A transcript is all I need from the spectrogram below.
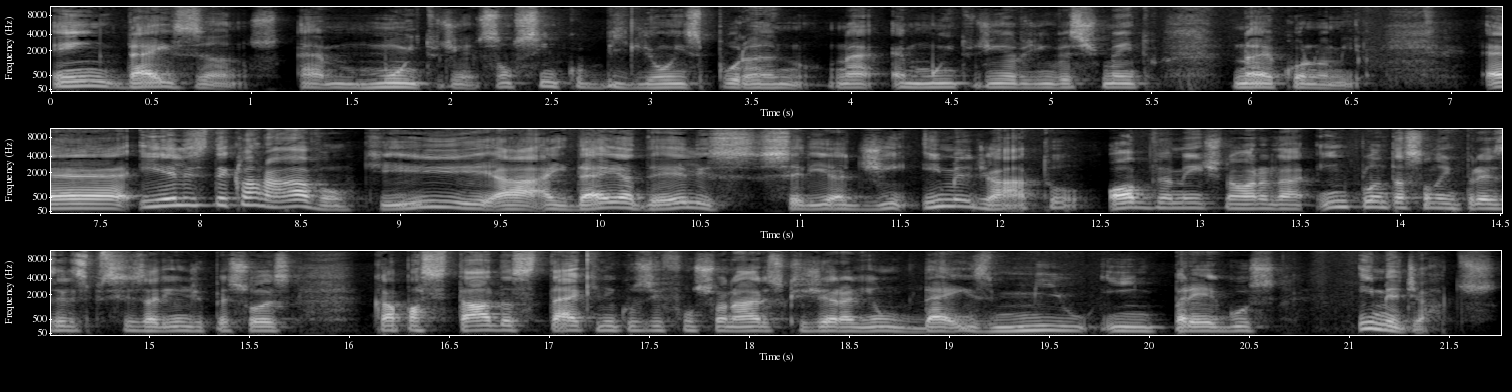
em 10 anos. É muito dinheiro, são 5 bilhões por ano, né? É muito dinheiro de investimento na economia. É, e eles declaravam que a, a, ideia deles seria de imediato, obviamente, na hora da implantação da empresa, eles precisariam de pessoas capacitadas, técnicos e funcionários que gerariam 10 mil empregos imediatos.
